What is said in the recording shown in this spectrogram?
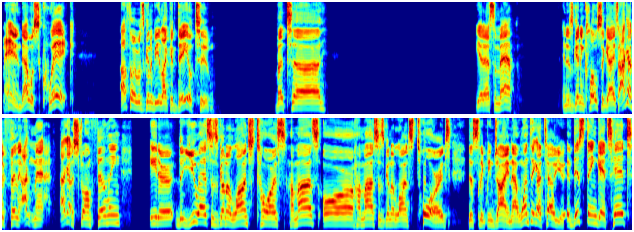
Man, that was quick. I thought it was going to be like a day or two. But, uh, yeah, that's the map. And it's getting closer, guys. I got a feeling, I, man, I got a strong feeling either the US is going to launch towards Hamas or Hamas is going to launch towards the sleeping giant. Now, one thing I tell you, if this thing gets hit,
